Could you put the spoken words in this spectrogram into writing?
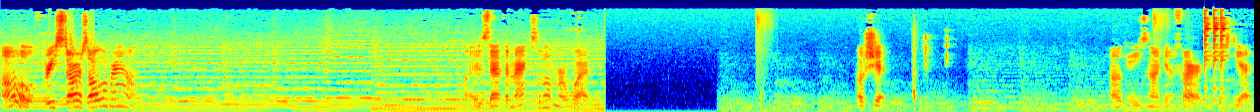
Oh, three stars all around. Is that the maximum or what? Oh shit. Okay, he's not gonna fire at me just yet.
